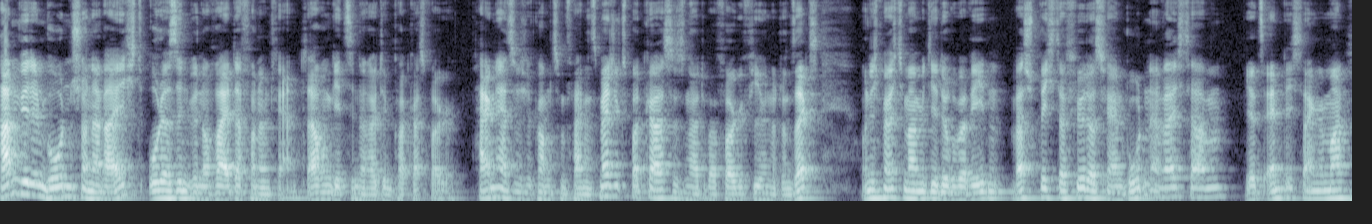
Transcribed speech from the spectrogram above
Haben wir den Boden schon erreicht oder sind wir noch weit davon entfernt? Darum geht es in der heutigen Podcast-Folge. Hi und herzlich willkommen zum Finance Magics Podcast. Wir sind heute bei Folge 406 und ich möchte mal mit dir darüber reden, was spricht dafür, dass wir einen Boden erreicht haben, jetzt endlich sagen wir mal,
